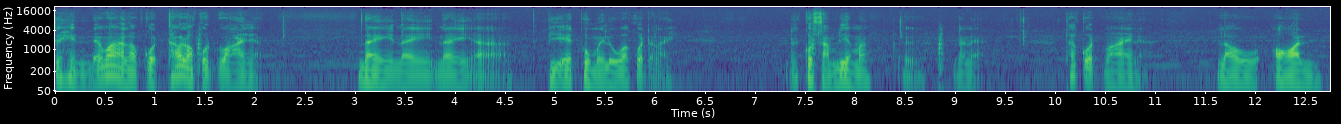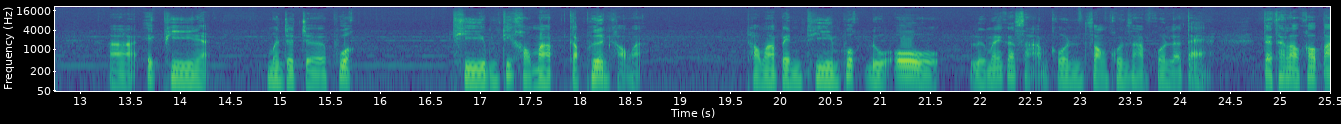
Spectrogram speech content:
จะเห็นได้ว่าเรากดถ้าเรากด Y เนี่ยในในในอ่า PS ผมไม่รู้ว่ากดอะไร กดสามเหลี่ยมมั้ง เออ นั่นแหละ ถ้ากด Y เนี่ย เราออนอ่า XP เนี่ย มันจะเจอพวกทีมที่เขามากับเพื่อนเขาอะเขามาเป็นทีมพวกดูโอหรือไม่ก็ 3 คน 2 คน 3 คนแล้วแต่ แต่ถ้าเราเข้าไป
